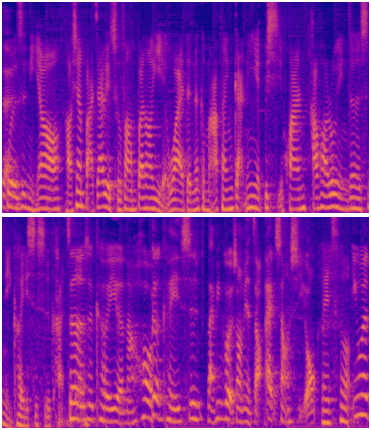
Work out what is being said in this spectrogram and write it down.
或者是你要好像把家里厨房搬到野外的那个麻烦感，你也不喜欢。豪华露营真的是你可以试试看，真的是可以的。然后更可以是来苹果友上面找爱上喜用，没错。因为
